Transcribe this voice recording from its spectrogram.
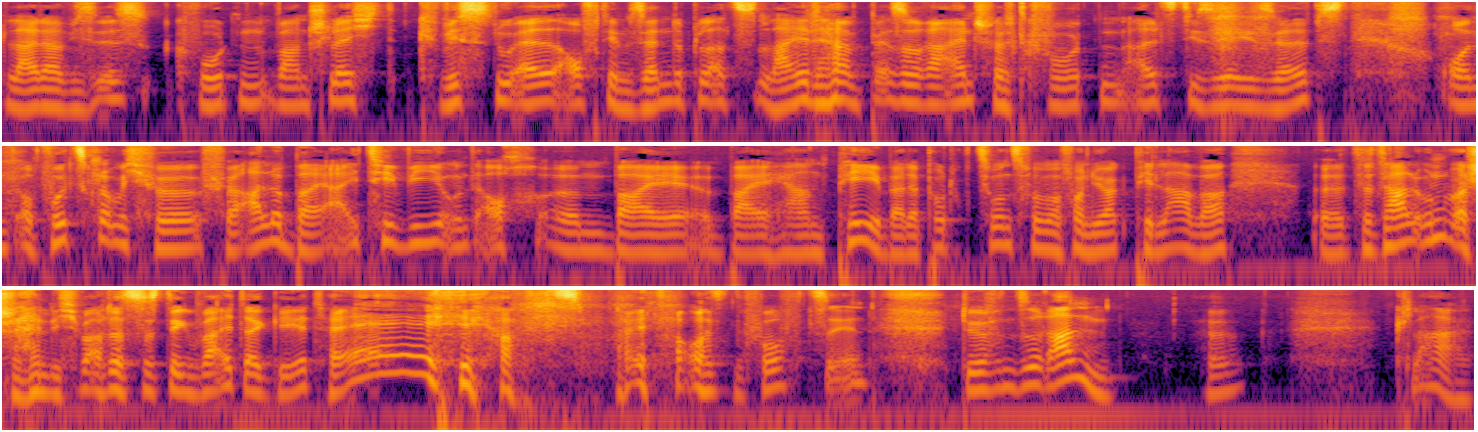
leider, wie es ist. Quoten waren schlecht. Quizduell auf dem Sendeplatz leider bessere Einschaltquoten als die Serie selbst. Und obwohl es, glaube ich, für, für alle bei ITV und auch ähm, bei, bei Herrn P., bei der Produktionsfirma von Jörg Pilawa, äh, total unwahrscheinlich war, dass das Ding weitergeht. Hey, ab 2015 dürfen sie ran. Ja, klar.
